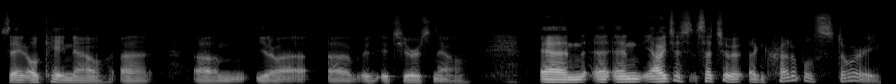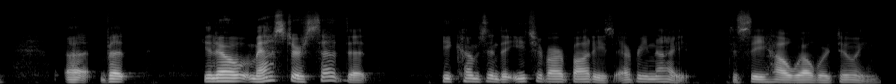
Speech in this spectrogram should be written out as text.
saying, okay, now, uh, um, you know, uh, uh it, it's yours now. And, and you know, I just, such an incredible story. Uh, but, you know, Master said that he comes into each of our bodies every night to see how well we're doing.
